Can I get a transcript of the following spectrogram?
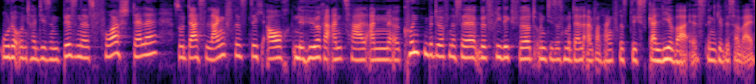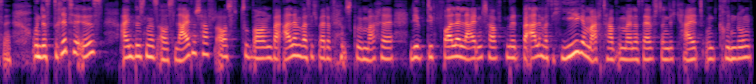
oder unter diesem Business vorstelle, so dass langfristig auch eine höhere Anzahl an äh, Kundenbedürfnisse befriedigt wird und dieses Modell einfach langfristig skalierbar ist in gewisser Weise. Und das dritte ist, ein Business aus Leidenschaft aufzubauen. Bei allem, was ich bei der Film School mache, lebt die volle Leidenschaft mit. Bei allem, was ich je gemacht habe in meiner Selbstständigkeit und Gründung, Beziehung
